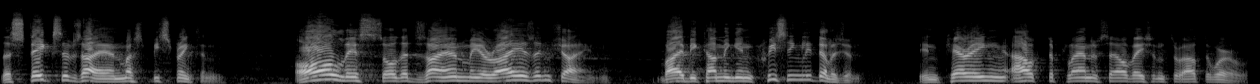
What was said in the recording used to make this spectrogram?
The stakes of Zion must be strengthened. All this so that Zion may arise and shine by becoming increasingly diligent in carrying out the plan of salvation throughout the world.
